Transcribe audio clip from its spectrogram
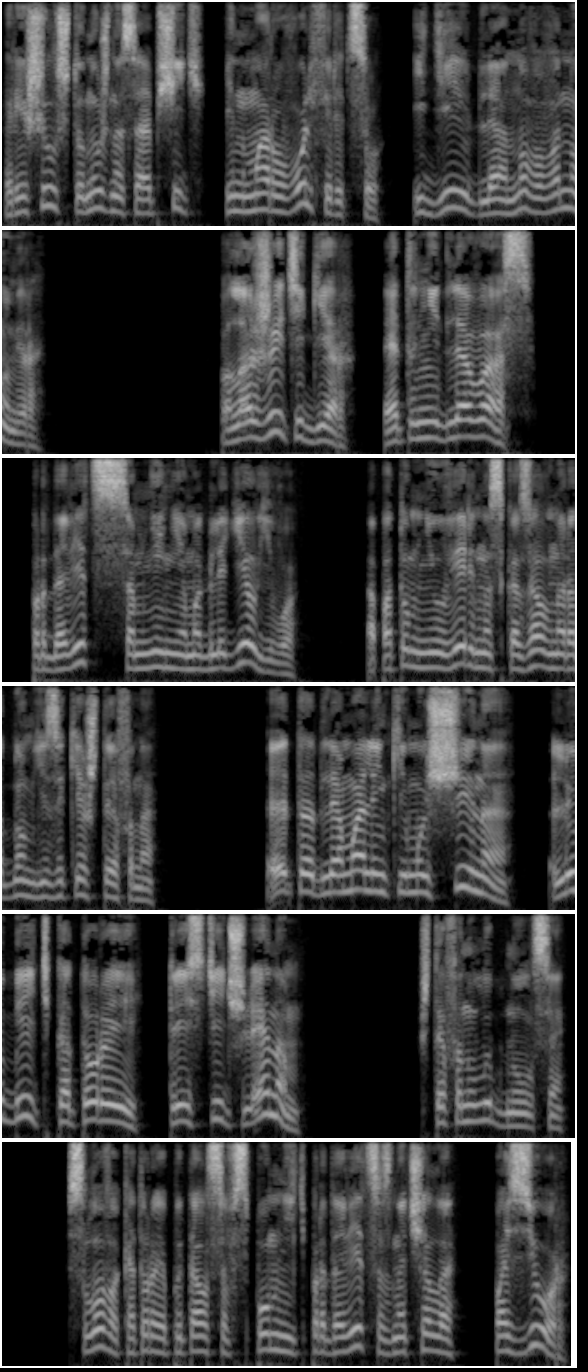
Решил, что нужно сообщить Инмару Вольферицу идею для нового номера. «Положите, Гер, это не для вас!» Продавец с сомнением оглядел его, а потом неуверенно сказал на родном языке Штефана. «Это для маленький мужчина, любить который трясти членом?» Штефан улыбнулся. Слово, которое пытался вспомнить продавец, означало «позер»,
